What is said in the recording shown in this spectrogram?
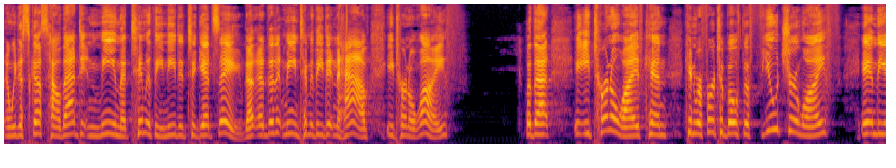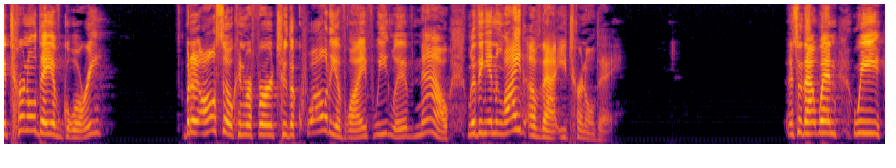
And we discussed how that didn't mean that Timothy needed to get saved. That, that didn't mean Timothy didn't have eternal life, but that eternal life can, can refer to both the future life and the eternal day of glory, but it also can refer to the quality of life we live now, living in light of that eternal day. And so that when we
